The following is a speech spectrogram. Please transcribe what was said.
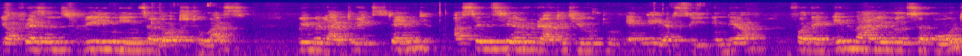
Your presence really means a lot to us. We would like to extend a sincere gratitude to NDFC India for their invaluable support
